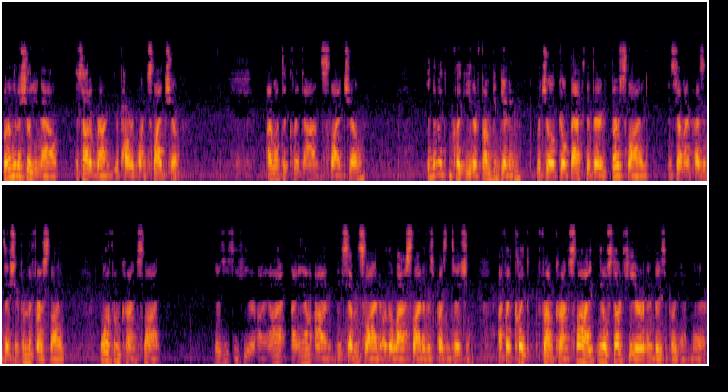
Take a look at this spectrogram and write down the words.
What I'm going to show you now is how to run your PowerPoint slideshow. I want to click on slideshow and then I can click either from beginning which will go back to the very first slide and start my presentation from the first slide or from current slide. As you see here, I, I am on the seventh slide or the last slide of this presentation. If I click from current slide, it'll start here and basically end there.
